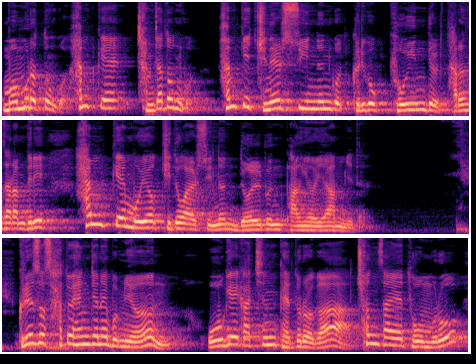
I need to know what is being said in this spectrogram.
머물었던 곳, 함께 잠자던 곳, 함께 지낼 수 있는 곳, 그리고 교인들, 다른 사람들이 함께 모여 기도할 수 있는 넓은 방이어야 합니다. 그래서 사도행전에 보면 옥에 갇힌 베드로가 천사의 도움으로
